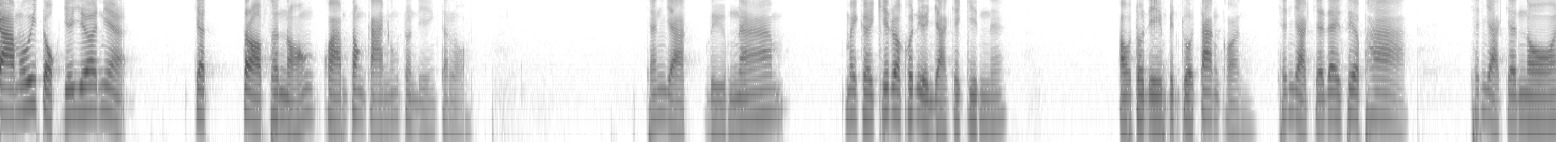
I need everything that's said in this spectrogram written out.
การมวิตกเยอะๆเนี่ย จะตอบสนองความต้องการของตนเองตลอด ฉันอยากดื่มน้ำไม่เคยคิดว่าคนอื่นอยากจะกินนะ เอาตนเองเป็นตัวตั้งก่อน ฉันอยากจะได้เสื้อผ้า ฉันอยากจะนอน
